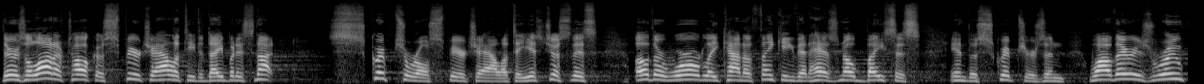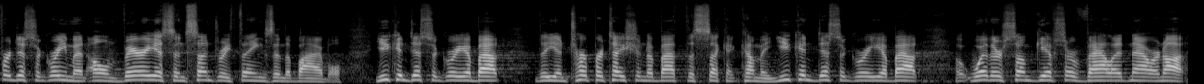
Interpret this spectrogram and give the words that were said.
There's a lot of talk of spirituality today, but it's not scriptural spirituality. It's just this otherworldly kind of thinking that has no basis in the scriptures. And while there is room for disagreement on various and sundry things in the Bible, you can disagree about the interpretation about the second coming. You can disagree about uh, whether some gifts are valid now or not.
